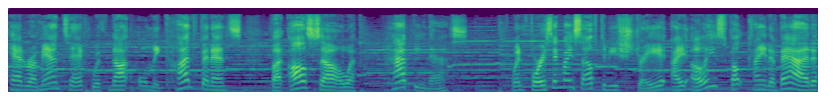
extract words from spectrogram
pan-romantic with not only confidence, but also happiness. When forcing myself to be straight, I always felt kinda bad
